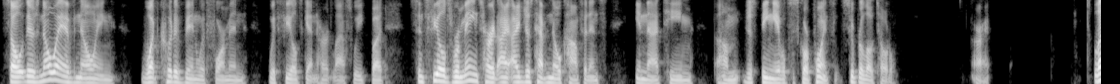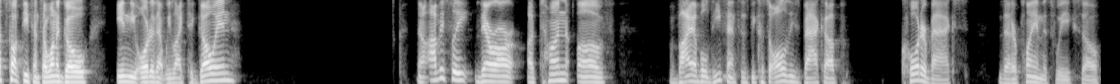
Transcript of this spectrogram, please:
So there's no way of knowing what could have been with Foreman with Fields getting hurt last week. But since Fields remains hurt, I, I just have no confidence in that team um, just being able to score points. Super low total. All right. Let's talk defense. I want to go in the order that we like to go in. Now, obviously, there are a ton of viable defenses because all of these backup quarterbacks that are playing this week. So,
